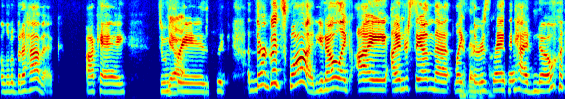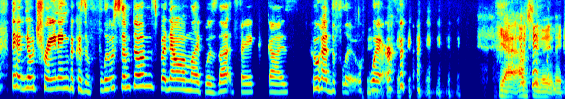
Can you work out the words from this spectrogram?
a little bit of havoc. Okay, Dumfries, yeah. like they're a good squad, you know. Like I, I understand that like yeah, Thursday they had no, they had no training because of flu symptoms, but now I'm like, was that fake, guys? Who had the flu? Where? yeah, absolutely.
